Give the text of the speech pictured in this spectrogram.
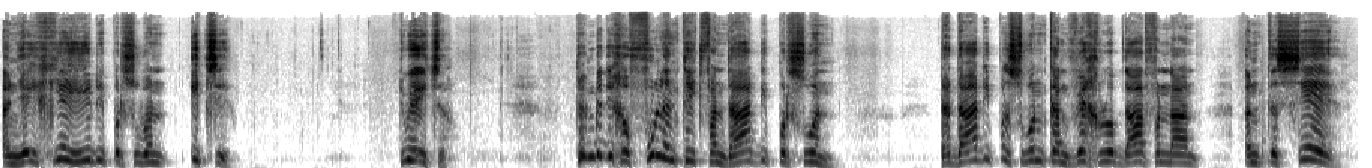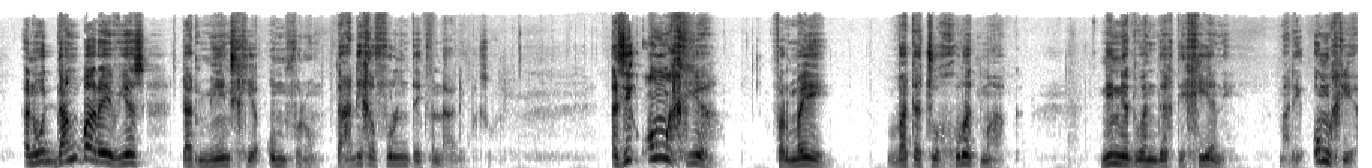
en jy gee hierdie persoon ietsie. Twee ietsie. Dink dit die gevoelendheid van daardie persoon dat daardie persoon kan wegloop daarvandaan en te sê en hoe dankbaar hy wees dat mens gee om vir hom. Daardie gevoelendheid van daardie persoon. Is die omgee vir my wat dit so groot maak. Nie noodwendig die gee nie, maar die omgee.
